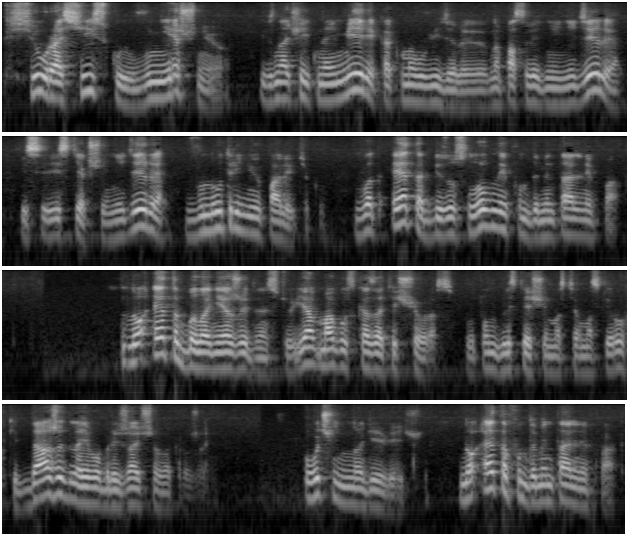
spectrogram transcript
всю российскую внешнюю и в значительной мере, как мы увидели на последней неделе, истекшей неделе, внутреннюю политику. Вот это безусловный фундаментальный факт. Но это было неожиданностью. Я могу сказать еще раз. Вот он блестящий мастер маскировки даже для его ближайшего окружения. Очень многие вещи. Но это фундаментальный факт.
